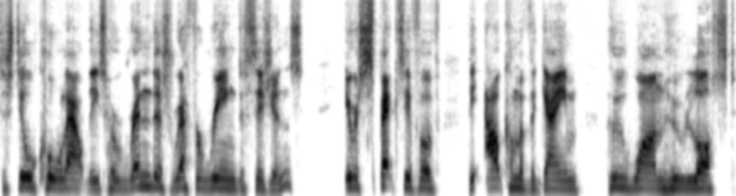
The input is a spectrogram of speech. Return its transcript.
to still call out these horrendous refereeing decisions, irrespective of the outcome of the game, who won, who lost,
